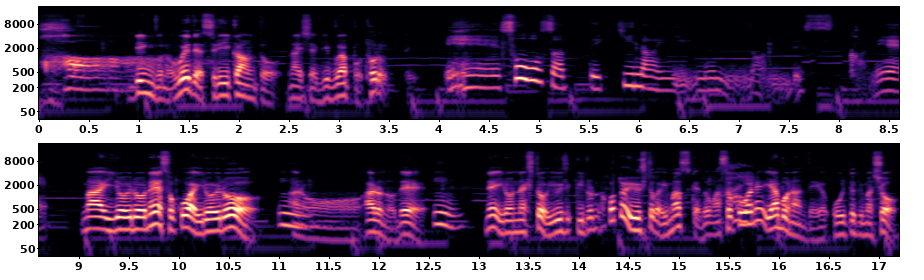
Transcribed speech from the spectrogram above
はあ。リングの上でスリーカウントないしはギブアップを取るっていう。えー、操作できないもんなんですかねまあいろいろねそこはいろいろうん。あのーあるので、うん。ね、いろんな人を言ういろんなことを言う人がいますけど、まあ、そこはね、野暮なんで置いときましょ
